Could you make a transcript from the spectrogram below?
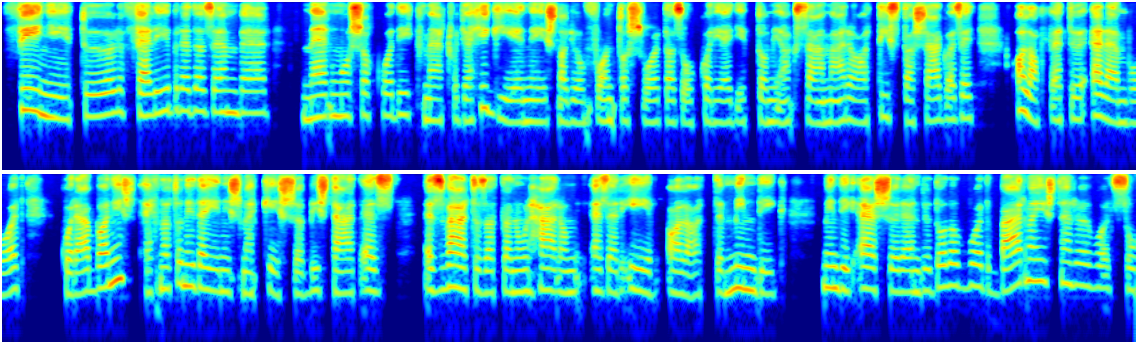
fényétől felébred az ember, megmosakodik, mert hogy a higiéné is nagyon fontos volt az ókori egyiptomiak számára, a tisztaság az egy alapvető elem volt korábban is, Eknaton idején is, meg később is, tehát ez, ez változatlanul három ezer év alatt mindig, mindig elsőrendű dolog volt, bármely Istenről volt szó,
